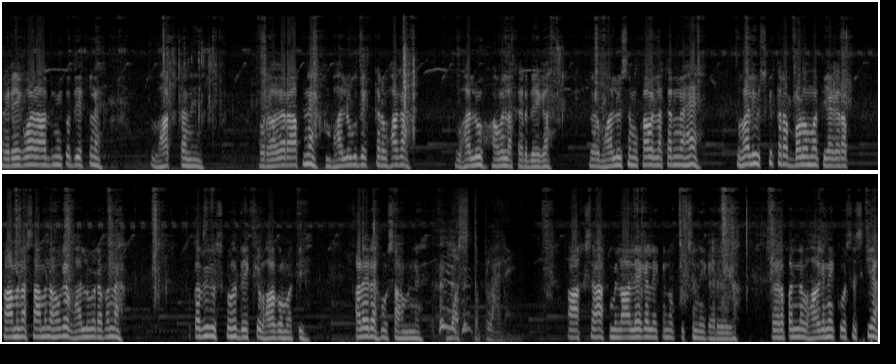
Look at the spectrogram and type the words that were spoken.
अगर एक बार आदमी को देख लें तो भागता नहीं। और अगर आपने भालू को देख कर भागा तो भालू हमला कर देगा। अगर भालू से मुकाबला करना है तो भालू उसकी तरफ़ बढ़ो मत। ही अगर आप आमना सामना हो गया भालू और अपना तो कभी उसको देख के भागो मत। ही खड़े रहो सामने। मस्त प्लान है। आँख से आँख मिला लेगा लेकिन वो कुछ नहीं करेगा। अगर अपन ने भागने की कोशिश किया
